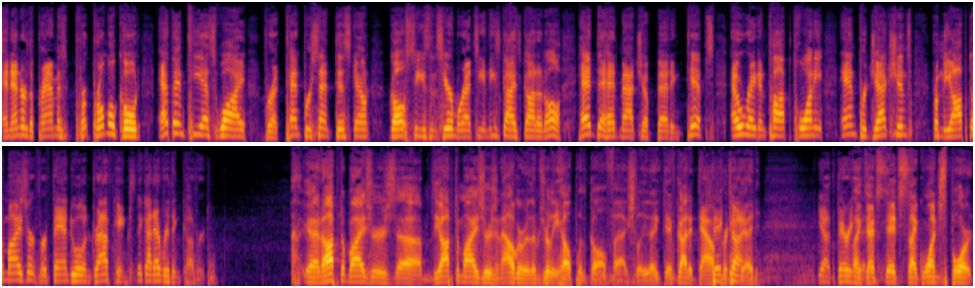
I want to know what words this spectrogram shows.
and enter the pr- promo code FNTSY for a 10% discount. Golf season's here, Moretti, and these guys got it all. Head-to-head matchup betting, tips, outright and top 20, and projections from the optimizer for FanDuel and DraftKings. They got everything covered. Yeah, and optimizers, um, the optimizers and algorithms really help with golf. Actually, like they've got it down Big pretty time. good. Yeah, it's very Like good. that's it's like one sport.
